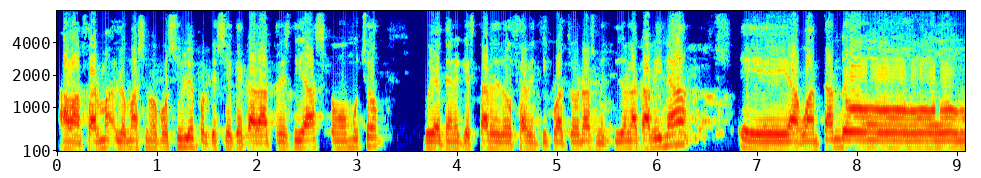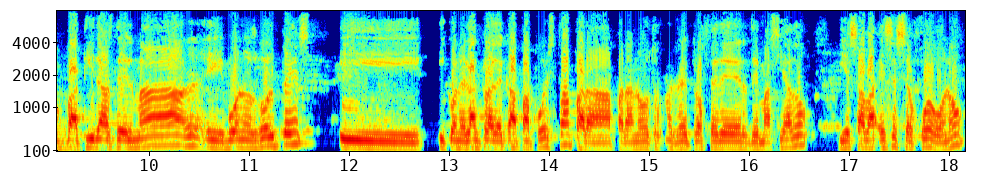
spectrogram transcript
avanzar lo máximo posible, porque sé que cada tres días, como mucho, voy a tener que estar de 12 a 24 horas metido en la cabina, eh, aguantando batidas del mar y buenos golpes y, y, con el ancla de capa puesta para, para no retroceder demasiado. Y esa, ese es el juego, ¿no?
